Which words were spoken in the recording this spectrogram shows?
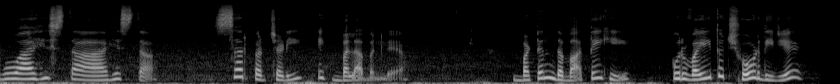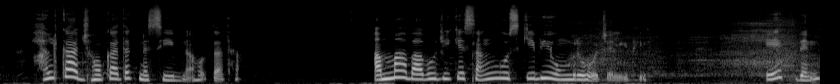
वो आहिस्ता आहिस्ता सर पर चढ़ी एक बला बन गया। बटन दबाते ही पुरवई तो छोड़ दीजिए, हल्का झोंका तक नसीब ना होता था। अम्मा बाबूजी के संग उसकी भी उम्र हो चली थी। एक दिन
